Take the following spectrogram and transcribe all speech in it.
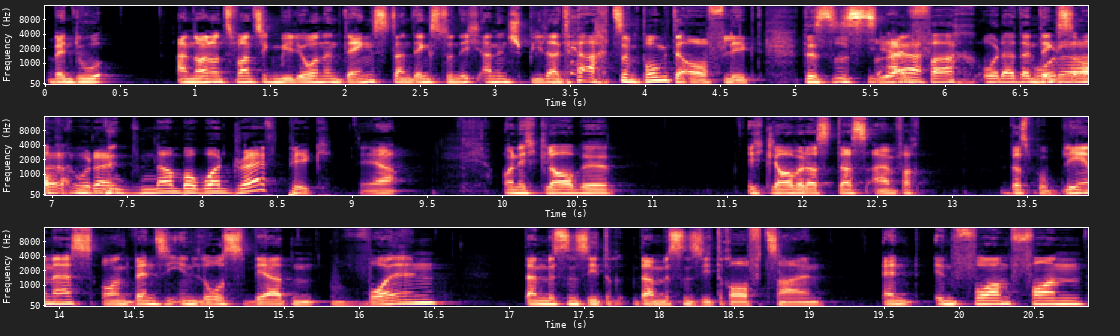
wenn du an 29 Millionen denkst, dann denkst du nicht an einen Spieler, der 18 Punkte auflegt. Das ist ja. einfach, oder dann denkst oder, du auch. Oder ein Number One Draft Pick. Ja. Und ich glaube, ich glaube, dass das einfach das Problem ist. Und wenn sie ihn loswerden wollen, dann müssen sie, dann müssen sie draufzahlen. In, in Form von,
